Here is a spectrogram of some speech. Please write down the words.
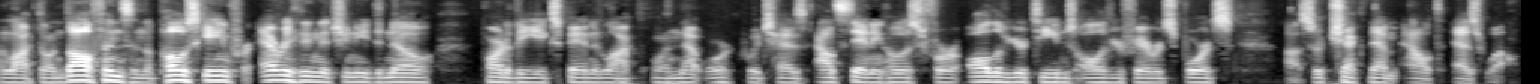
and Locked On Dolphins in the post game for everything that you need to know. Part of the expanded Locked On Network, which has outstanding hosts for all of your teams, all of your favorite sports. Uh, so check them out as well.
